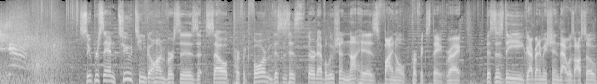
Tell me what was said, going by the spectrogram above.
Super Saiyan 2 Teen Gohan versus Cell Perfect Form. This is his third evolution, not his final perfect state, right? This is the grab animation that was also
